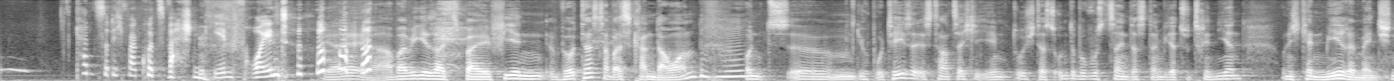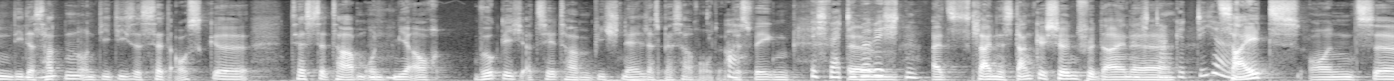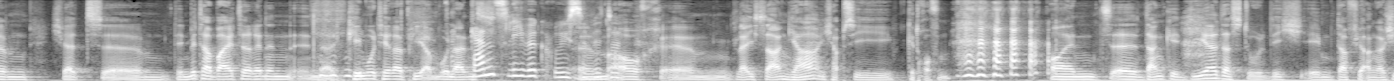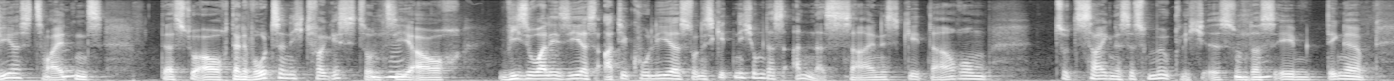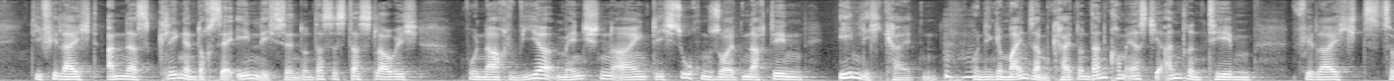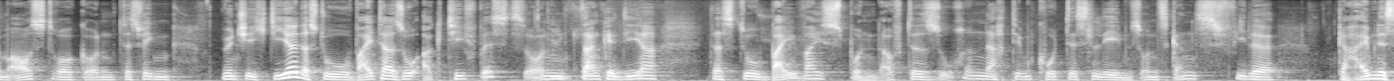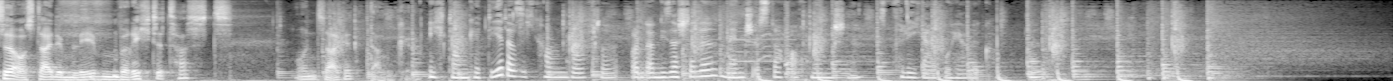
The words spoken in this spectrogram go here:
kannst du dich mal kurz waschen gehen, Freund? Ja, ja, ja, aber wie gesagt, bei vielen wird das, aber es kann dauern. Mhm. Und ähm, die Hypothese ist tatsächlich eben durch das Unterbewusstsein, das dann wieder zu trainieren. Und ich kenne mehrere Menschen, die Mhm. das hatten und die dieses Set ausgetestet haben und Mhm. mir auch wirklich erzählt haben, wie schnell das besser wurde. Deswegen Oh, ähm, ich werd dir berichten. als kleines Dankeschön für deine Ich danke dir. Zeit und ähm, ich werde ähm, den Mitarbeiterinnen in der Chemotherapieambulanz Ganz liebe Grüße, ähm, bitte. auch ähm, gleich sagen, ja, ich habe sie getroffen. und äh, danke dir, dass du dich eben dafür engagierst. Zweitens, dass du auch deine Wurzeln nicht vergisst und sie auch visualisierst, artikulierst. Und es geht nicht um das Anderssein, es geht darum, zu zeigen, dass es möglich ist und dass eben Dinge, die vielleicht anders klingen, doch sehr ähnlich sind. Und das ist das, glaube ich, wonach wir Menschen eigentlich suchen sollten, nach den Ähnlichkeiten und den Gemeinsamkeiten. Und dann kommen erst die anderen Themen vielleicht zum Ausdruck. Und deswegen wünsche ich dir, dass du weiter so aktiv bist und danke, dir, dass du bei Weißbund auf der Suche nach dem Code des Lebens uns ganz viele Geheimnisse aus deinem Leben berichtet hast und sage Danke. Ich danke dir, dass ich kommen durfte. Und an dieser Stelle, Mensch ist doch auch Mensch. Ne? Ist völlig egal, woher wir kommen. Ne?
